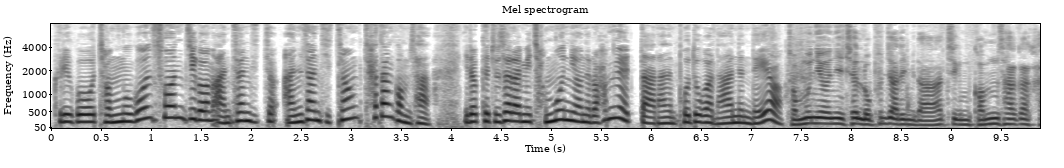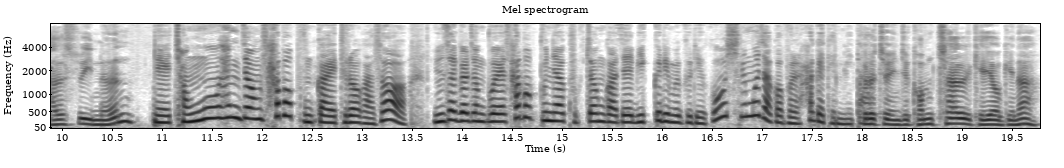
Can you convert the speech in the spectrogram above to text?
그리고 전무곤 수원지검 안산지청, 안산지청 차장검사 이렇게 두 사람이 전문위원으로 합류했다라는 보도가 나왔는데요. 전문위원이 제일 높은 자리입니다. 지금 검사가 갈 수 있는 네 정무행정사법분과에 들어가서 윤석열 정부의 사법 분야 국정과제 밑그림을 그리고 실무 작업을 하게 됩니다. 그렇죠. 이제 검찰 개혁이나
